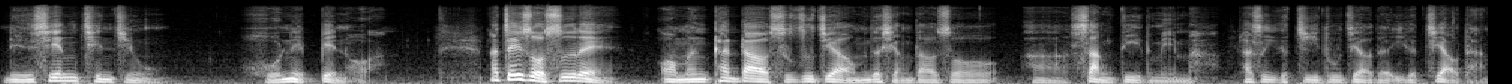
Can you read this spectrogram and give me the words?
人生亲像云的变化。那这首诗呢？我们看到十字架，我们就想到说啊，上帝的名嘛，它是一个基督教的一个教堂。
